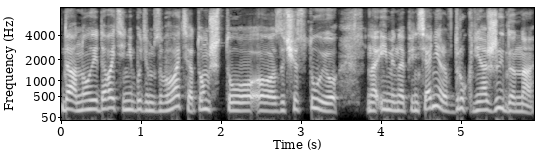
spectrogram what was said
Да, ну и давайте не будем забывать о том, что э, зачастую э, именно пенсионеры вдруг неожиданно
